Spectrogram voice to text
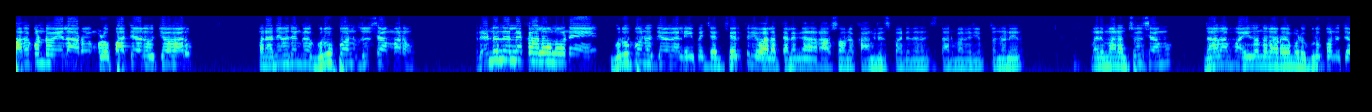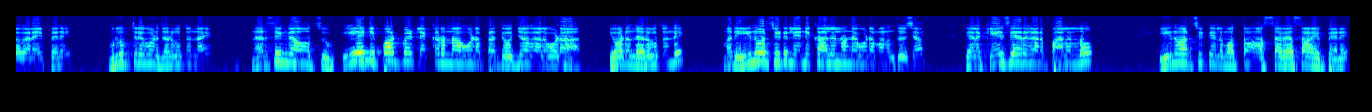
పదకొండు వేల అరవై మూడు ఉపాధ్యాయుల ఉద్యోగాలు. మరి అదేవిధంగా గ్రూప్ వన్ చూసాం మనం. రెండు నెలల కాలంలోనే గ్రూప్ వన్ ఉద్యోగాలు నియమించిన చరిత్ర ఇవాళ తెలంగాణ రాష్ట్రంలో కాంగ్రెస్ పార్టీ సందర్భంగా చెప్తున్నా నేను. మరి మనం చూసాము దాదాపు ఐదు వందల అరవై మూడు గ్రూప్ వన్ ఉద్యోగాలు అయిపోయినాయి. గ్రూప్ త్రీ కూడా జరుగుతున్నాయి. నర్సింగ్ కావచ్చు ఏ డిపార్ట్మెంట్లు ఎక్కడున్నా కూడా ప్రతి ఉద్యోగాలు కూడా ఇవ్వడం జరుగుతుంది. మరి యూనివర్సిటీలు ఎన్ని ఖాళీలు ఉన్నాయి కూడా మనం చూసాం. ఇలా కేసీఆర్ గారి పాలనలో యూనివర్సిటీలు మొత్తం అస్తవ్యస్తం అయిపోయినాయి.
